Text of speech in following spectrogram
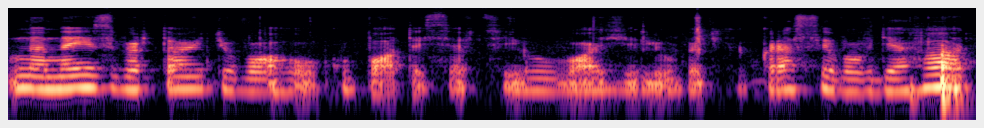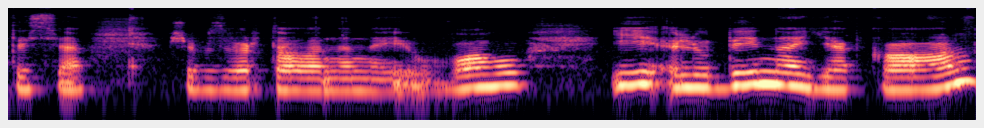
на неї звертають увагу, купатися в цій увазі, любить красиво вдягатися, щоб звертала на неї увагу. І людина, яка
